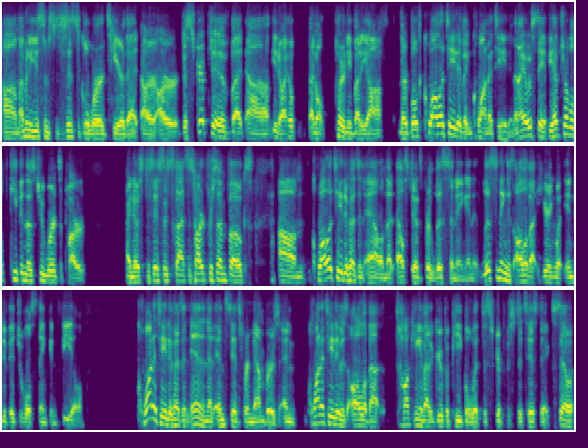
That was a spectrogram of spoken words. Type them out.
um, I'm going to use some statistical words here that are, are descriptive, but uh, you know, I hope I don't put anybody off. They're both qualitative and quantitative, and I always say if you have trouble keeping those two words apart, I know statistics class is hard for some folks. Um, qualitative has an L, and that L stands for listening, and listening is all about hearing what individuals think and feel quantitative has an N, and that N stands for numbers. And quantitative is all about talking about a group of people with descriptive statistics. So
